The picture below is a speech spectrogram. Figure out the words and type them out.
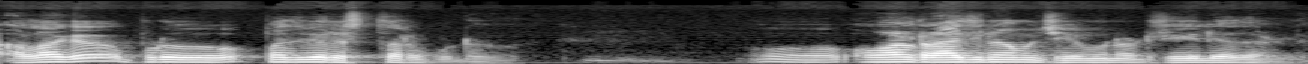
అలాగా ఇప్పుడు పదివేలు ఇస్తారు ఇప్పుడు. వాళ్ళు రాజీనామా చేయమన్నాడు చేయలేదు వాళ్ళు.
